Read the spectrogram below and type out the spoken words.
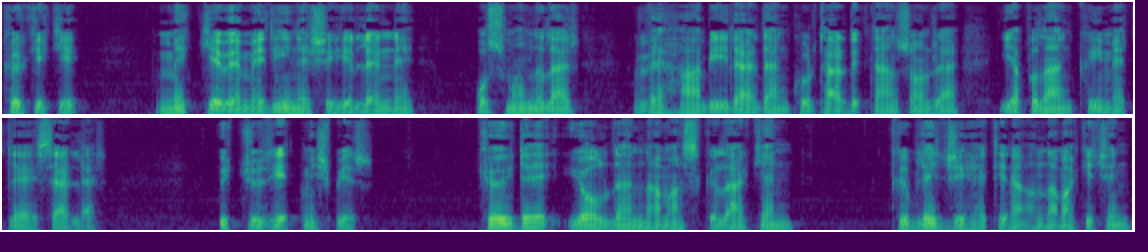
42 Mekke ve Medine şehirlerini Osmanlılar Vehhabilerden kurtardıktan sonra yapılan kıymetli eserler. 371 Köyde yolda namaz kılarken kıble cihetini anlamak için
